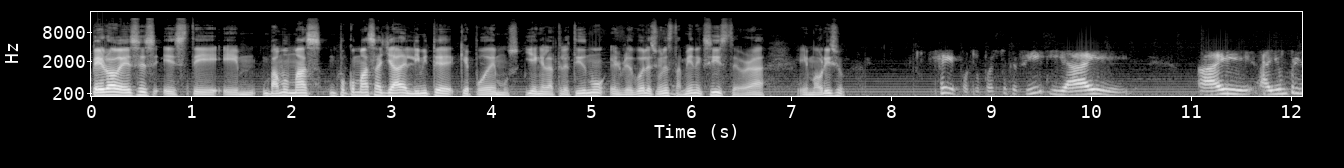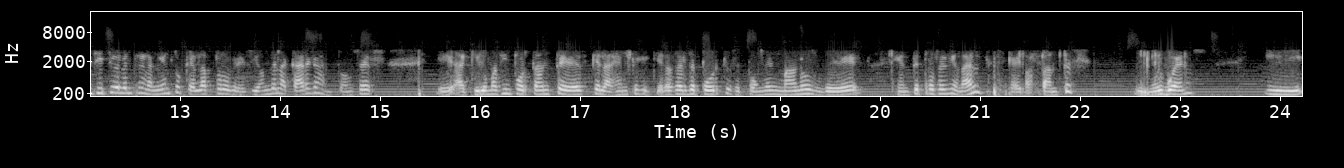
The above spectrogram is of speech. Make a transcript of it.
pero a veces este, em, vamos más, un poco más allá del límite que podemos. Y en el atletismo el riesgo de lesiones también existe, ¿verdad, eh, Mauricio? Sí, por supuesto que sí. Y hay, hay, hay un principio del entrenamiento que es la progresión de la carga. Entonces, Eh, aquí lo más importante es que la gente que quiera hacer deporte se ponga en manos de gente profesional, que hay bastantes y muy buenos, y,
